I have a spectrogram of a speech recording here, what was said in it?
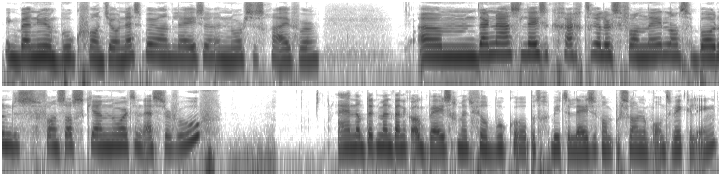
Ik ben nu een boek van Joe Nesbø aan het lezen, een Noorse schrijver. Um, daarnaast lees ik graag thrillers van Nederlandse bodem, dus van Saskia Noord en Esther Verhoef. En op dit moment ben ik ook bezig met veel boeken op het gebied te lezen van persoonlijke ontwikkeling.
